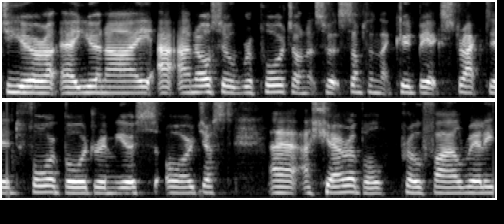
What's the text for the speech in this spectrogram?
to your uh, you and I, and also report on it. So it's something that could be extracted for boardroom use or just uh, a shareable profile, really,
